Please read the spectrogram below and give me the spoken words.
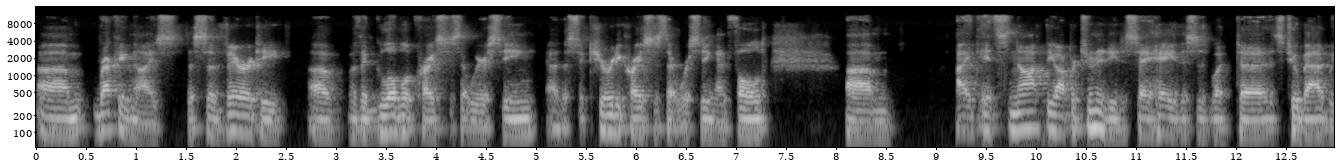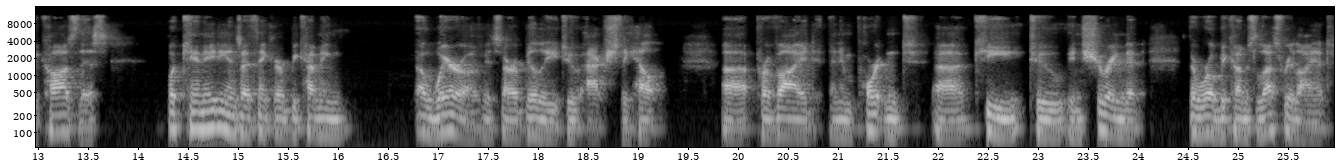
um, recognize the severity of the global crisis that we're seeing, uh, the security crisis that we're seeing unfold. Um, I, it's not the opportunity to say, "Hey, this is what uh, it's too bad we caused this." What Canadians, I think, are becoming aware of is our ability to actually help uh, provide an important uh, key to ensuring that the world becomes less reliant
